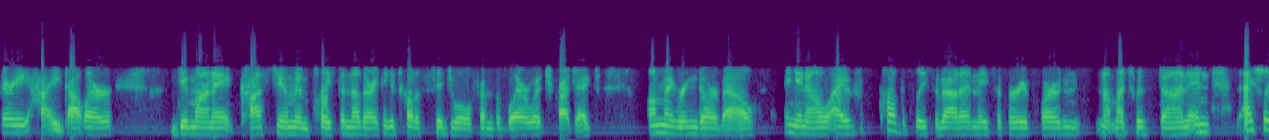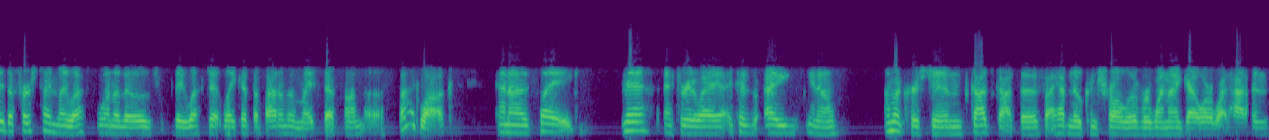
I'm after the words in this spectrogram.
very high dollar demonic costume, and placed another. I think it's called a sigil from the Blair Witch Project on my ring doorbell. And you know, I've called the police about it, and they took a report, and not much was done. And actually, the first time they left one of those, they left it like at the bottom of my steps on the sidewalk, and I was like, "Nah," I threw it away because I, you know, I'm a Christian. God's got this. I have no control over when I go or what happens.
